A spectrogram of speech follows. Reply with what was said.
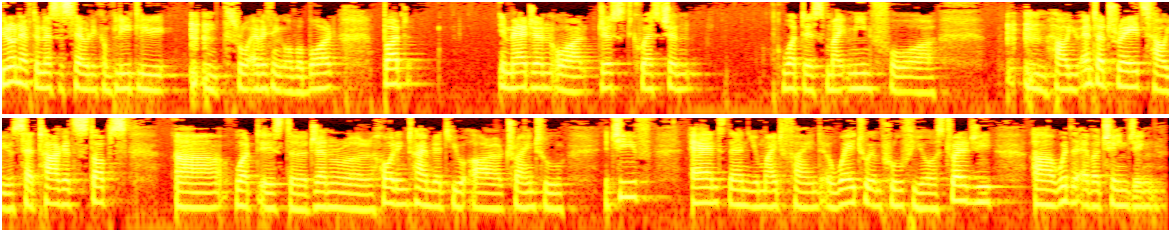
You don't have to necessarily completely throw everything overboard, but imagine or just question what this might mean for how you enter trades, how you set targets, stops, uh, what is the general holding time that you are trying to achieve, and then you might find a way to improve your strategy uh, with the ever changing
